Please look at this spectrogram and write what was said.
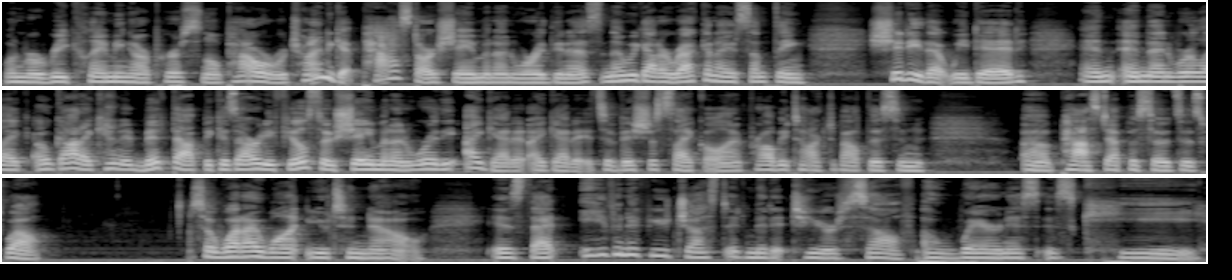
when we're reclaiming our personal power. We're trying to get past our shame and unworthiness, and then we got to recognize something shitty that we did, and and then we're like, oh God, I can't admit that because I already feel so shame and unworthy. I get it, I get it. It's a vicious cycle, and I've probably talked about this in uh, past episodes as well. So what I want you to know is that even if you just admit it to yourself, awareness is key.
